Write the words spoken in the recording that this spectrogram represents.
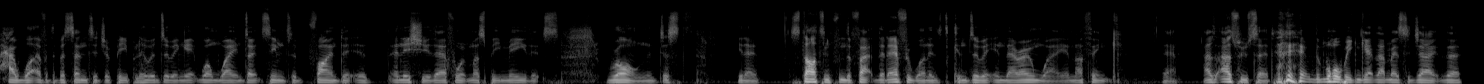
how whatever the percentage of people who are doing it one way and don't seem to find it a, an issue therefore it must be me that's wrong and just you know starting from the fact that everyone is can do it in their own way and i think yeah as as we've said the more we can get that message out the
